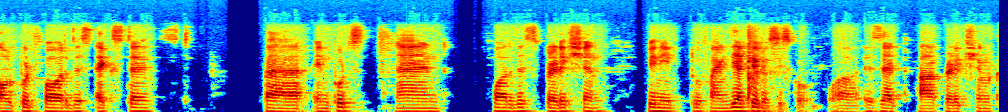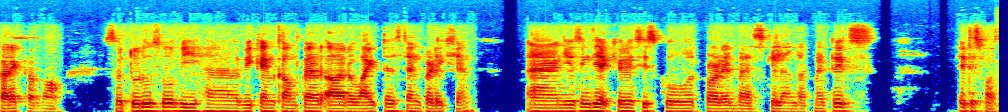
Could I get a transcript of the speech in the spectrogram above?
output for this X test uh, inputs and for this prediction we need to find the accuracy score. Uh, is that our prediction correct or wrong? So to do so we have we can compare our y test and prediction. And using the accuracy score provided by sklearn.metrics it is possible.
